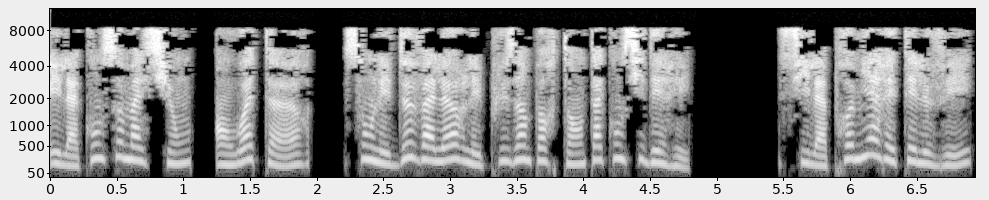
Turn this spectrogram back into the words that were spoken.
et la consommation, en wattheure, sont les deux valeurs les plus importantes à considérer. Si la première est élevée,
